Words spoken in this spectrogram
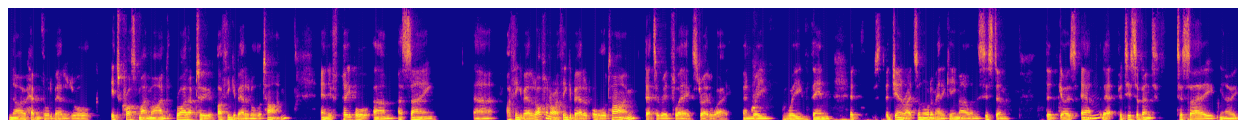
No, haven't thought about it at all. It's crossed my mind right up to I think about it all the time. And if people um, are saying, uh, I think about it often or I think about it all the time, that's a red flag straight away. And we we then it, it generates an automatic email in the system that goes out mm-hmm. to that participant to say, you know,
